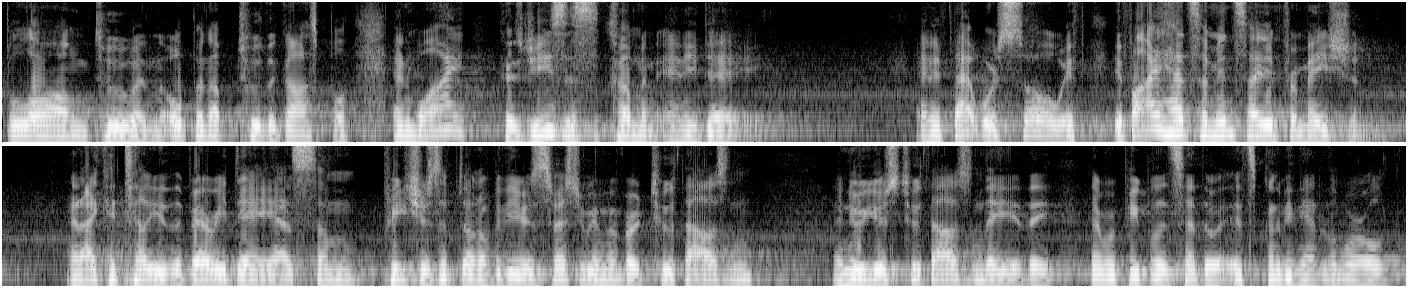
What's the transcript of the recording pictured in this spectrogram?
belong to and open up to the gospel, and why? Because Jesus is coming any day. And if that were so, if, if I had some inside information, and I could tell you the very day, as some preachers have done over the years, especially remember 2000, in New Year's 2000, they, they, there were people that said that it's going to be the end of the world.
